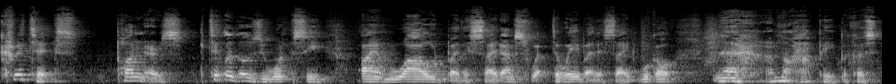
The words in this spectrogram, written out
Critics, punters, particularly those who want to see, I am wowed by this side, I'm swept away by this side, will go, nah, I'm not happy because.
